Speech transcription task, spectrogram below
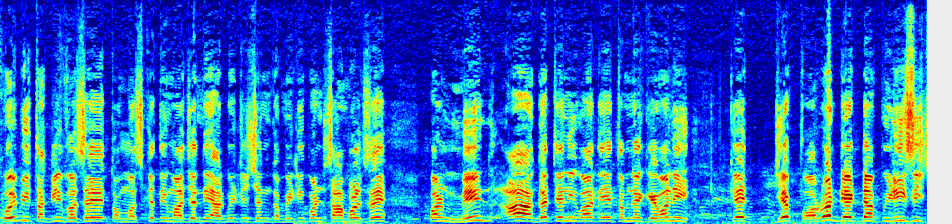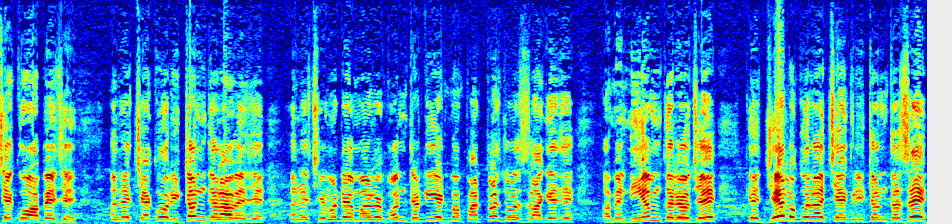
કોઈ બી તકલીફ હશે તો મસ્કતી મહાજનની આર્બિટ્રેશન કમિટી પણ સાંભળશે. પણ મેઇન આ અગત્યની વાત એ તમને કહેવાની કે જે ફોરવર્ડ ડેટના પીડીસી ચેકો આપે છે અને ચેકો રિટર્ન કરાવે છે અને છેવટે અમારે વન થર્ટી એટમાં પાંચ પાંચ વર્ષ લાગે છે. અમે નિયમ કર્યો છે કે જે લોકોના ચેક રિટર્ન થશે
